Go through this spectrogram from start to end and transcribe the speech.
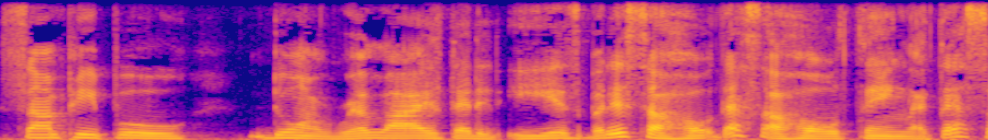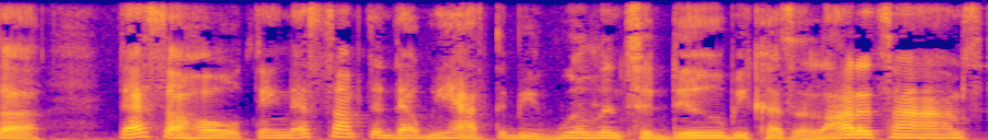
Some people don't realize that it is, but it's a whole. That's a whole thing. Like that's a that's a whole thing. That's something that we have to be willing to do because a lot of times.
